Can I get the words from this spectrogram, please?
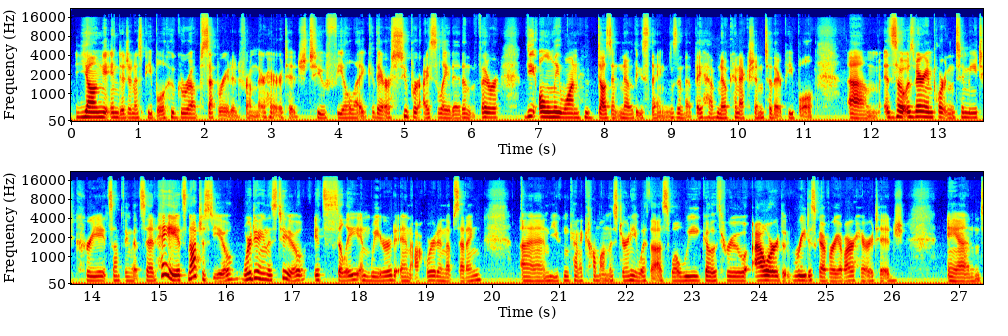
young indigenous people who grew up separated from their heritage to feel like they are super isolated and they're the only one who doesn't know these things and that they have no connection to their people. Um, and so it was very important to me to create something that said hey it's not just you. We're doing this too. It's silly and weird and awkward and upsetting. And you can kind of come on this journey with us while we go through our rediscovery of our heritage and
